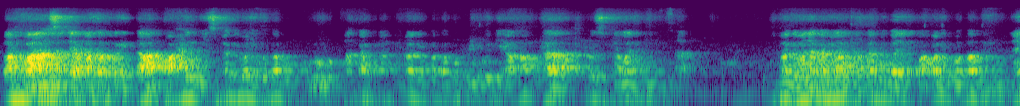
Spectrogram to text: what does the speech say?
bahwa sejak masa pemerintahan Pak Helmi sebagai Wali Kota Bengkulu, angka pengangguran di Kota Bengkulu ini alhamdulillah terus mengalami penurunan. Sebagaimana kami laporkan juga yang Pak Wali Kota sebelumnya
